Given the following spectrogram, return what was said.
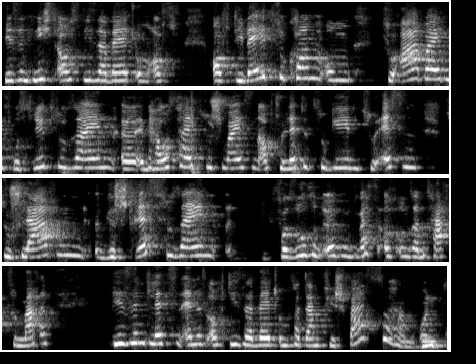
wir sind nicht aus dieser Welt, um auf, auf die Welt zu kommen, um zu arbeiten, frustriert zu sein, äh, im Haushalt zu schmeißen, auf Toilette zu gehen, zu essen, zu schlafen, gestresst zu sein, versuchen irgendwas aus unserem Tag zu machen. Wir sind letzten Endes auf dieser Welt, um verdammt viel Spaß zu haben. Und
